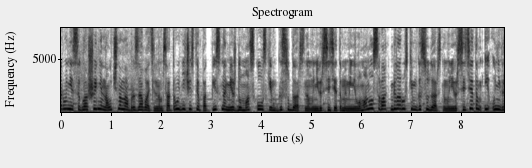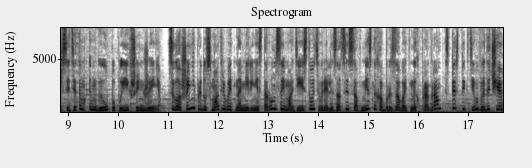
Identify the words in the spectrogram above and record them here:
Трехстороннее соглашение о научном и образовательном сотрудничестве подписано между Московским государственным университетом имени Ломоносова, Белорусским государственным университетом и университетом МГУ ППИ в Шэньчжэне. Соглашение предусматривает намерение сторон взаимодействовать в реализации совместных образовательных программ с перспективой выдачи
